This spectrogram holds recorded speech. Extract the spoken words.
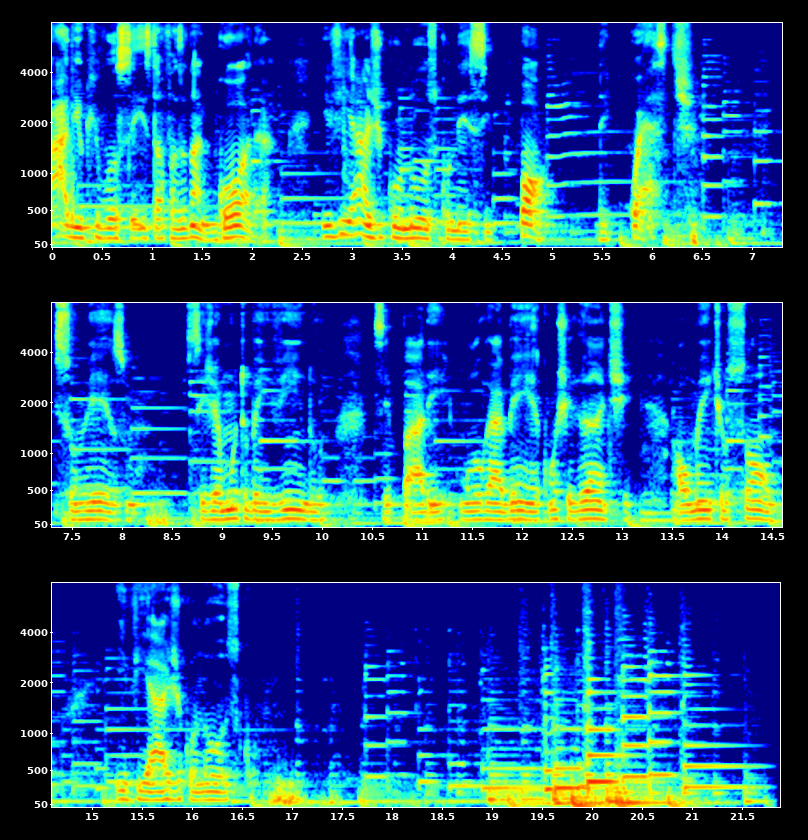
pare o que você está fazendo agora e viaje conosco nesse pó de quest. Isso mesmo. Seja muito bem-vindo. Separe um lugar bem aconchegante, aumente o som e viaje conosco.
